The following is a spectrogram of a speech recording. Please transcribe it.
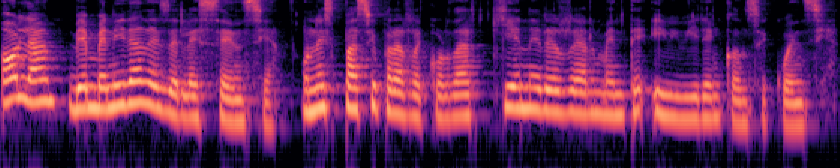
Hola, bienvenida desde la esencia, un espacio para recordar quién eres realmente y vivir en consecuencia.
